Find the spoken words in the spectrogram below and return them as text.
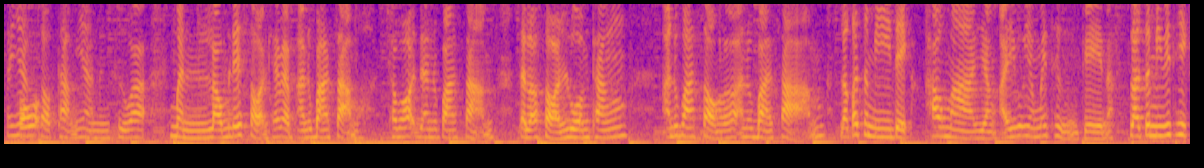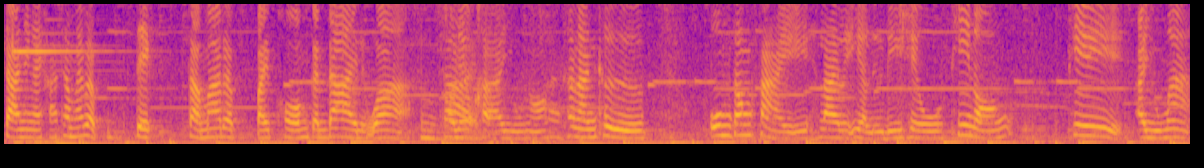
แล้วอยากสอบถามอีกอย่างหนึ่งคือว่าเหมือนเราไม่ได้สอนแค่แบบอนุบาล3 เฉพาะอนุบาล 3 แต่เราสอนรวมทั้งอนุบาล 2 แล้วก็อนุบาล 3 แล้วก็จะมีเด็กเข้ามาอย่างอายุยังไม่ถึงเกณฑ์นะเราจะมีวิธีการยังไงคะทำให้แบบเด็กสามารถแบบไปพร้อมกันได้หรือว่าเขาเรียกค่าอายุเนาะใช่ฉะนั้นคืออุ้มต้องใส่รายละเอียดหรือดีเทลที่น้องที่อายุมาก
